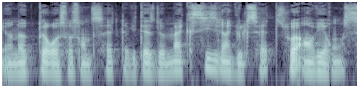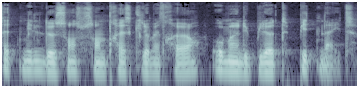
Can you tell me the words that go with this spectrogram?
Et en octobre 67, la vitesse de Mach 6,7, soit environ 7273 km/h, aux mains du pilote Pete Knight.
